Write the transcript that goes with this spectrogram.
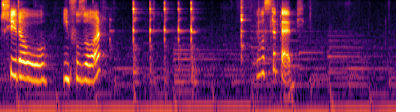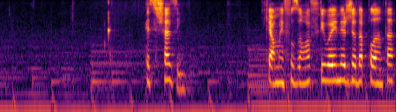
Tira o infusor e você bebe esse chazinho que é uma infusão a frio, a energia da planta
